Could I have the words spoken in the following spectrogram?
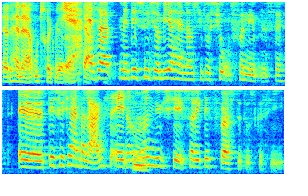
At han er utryg ved at ja, ja, altså, men det synes jeg mere handler om situationsfornemmelse. Øh, det synes jeg er en balance af, når du mm. møder en ny chef, så er det ikke det første, du skal sige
